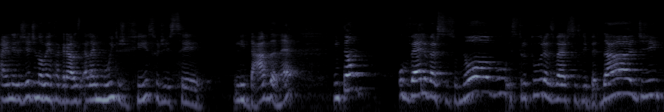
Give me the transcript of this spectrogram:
a energia de 90 graus ela é muito difícil de ser lidada, né? Então, o velho versus o novo, estruturas versus liberdade,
